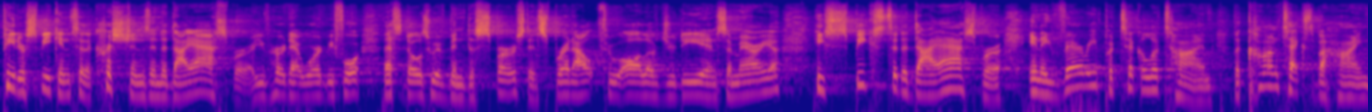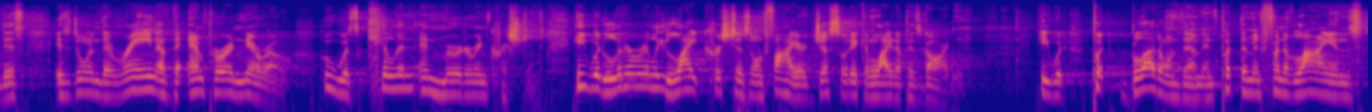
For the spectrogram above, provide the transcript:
Peter speaking to the Christians in the diaspora. You've heard that word before. That's those who have been dispersed and spread out through all of Judea and Samaria. He speaks to the diaspora in a very particular time. The context behind this is during the reign of the Emperor Nero who was killing and murdering Christians. He would literally light Christians on fire just so they can light up his garden. He would put blood on them and put them in front of lions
